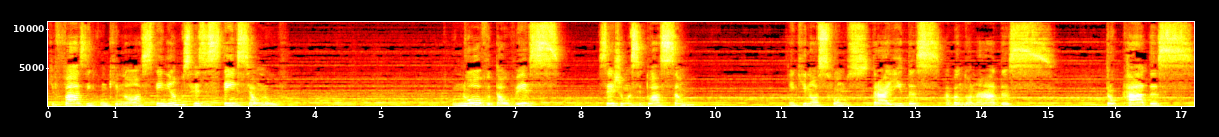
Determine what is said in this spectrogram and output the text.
que fazem com que nós tenhamos resistência ao novo. O novo, talvez, seja uma situação em que nós fomos traídas, abandonadas, trocadas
